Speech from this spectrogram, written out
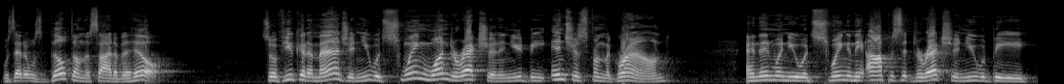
was that it was built on the side of a hill. So if you can imagine, you would swing one direction and you'd be inches from the ground, And then when you would swing in the opposite direction, you would be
